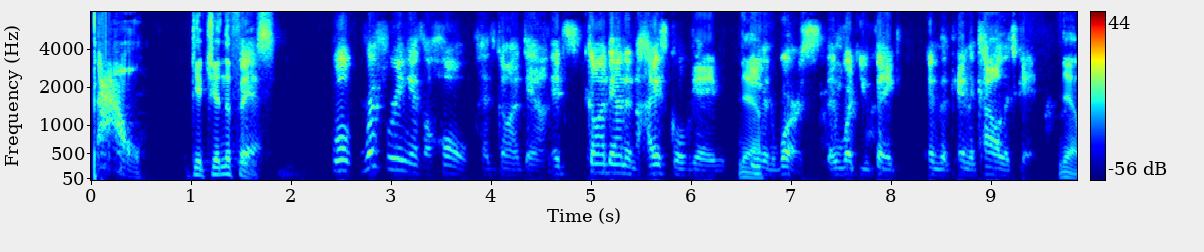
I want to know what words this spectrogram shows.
pow, get you in the Yeah. Well, refereeing as a whole has gone down. It's gone down in the high school game Yeah. even worse than what you think in the in the college game. Yeah.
